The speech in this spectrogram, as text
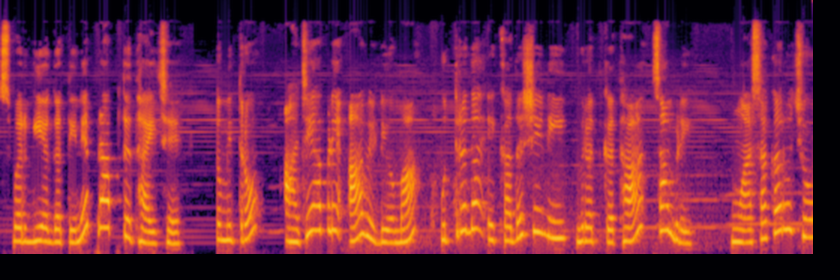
સ્વર્ગીય ગતિને પ્રાપ્ત થાય છે. તો મિત્રો, આજે આપણે આ વિડીયોમાં પુત્રદા એકાદશીની વ્રત કથા સાંભળી. હું આશા કરું છું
